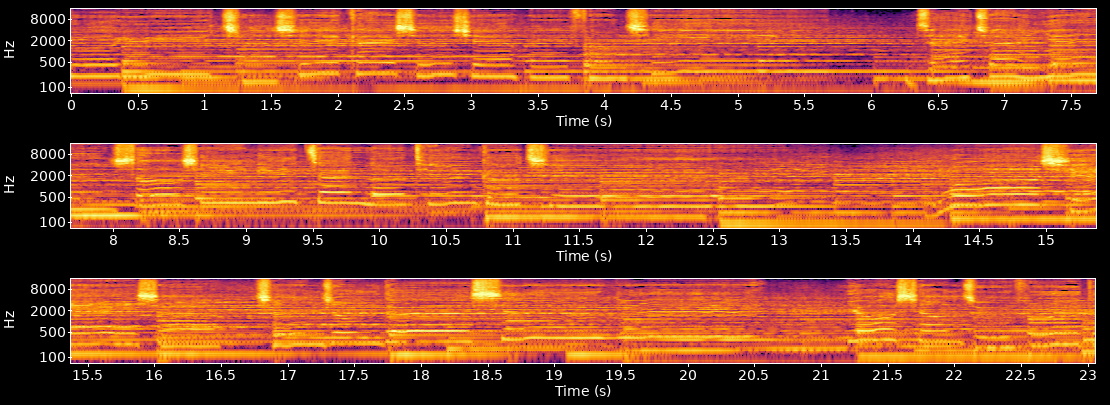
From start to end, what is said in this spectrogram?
多雨真是开始学会放弃，再转眼伤心你在蓝天搁浅，我写下沉重的信念，又像祝福的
